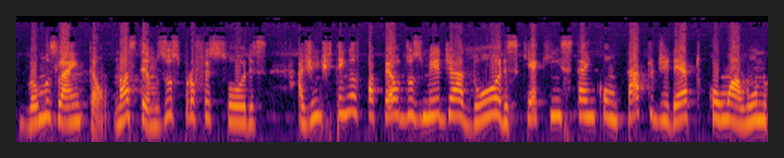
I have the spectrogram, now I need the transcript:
Vamos lá então. Nós temos os professores, a gente tem o papel dos mediadores, que é quem está em contato direto com o aluno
